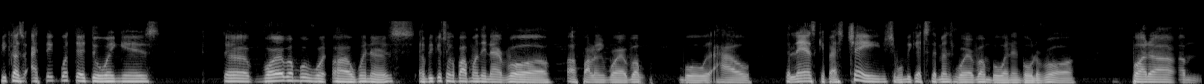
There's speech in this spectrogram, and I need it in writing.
because I think what they're doing is the Royal Rumble uh, winners, and we can talk about Monday Night Raw uh, following Royal Rumble, how the landscape has changed when we get to the men's Royal Rumble and then go to Raw. But um,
